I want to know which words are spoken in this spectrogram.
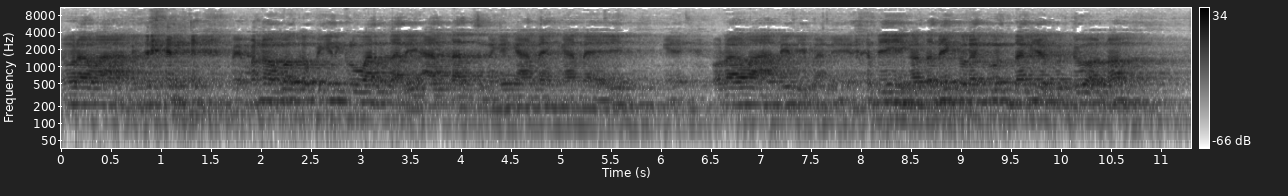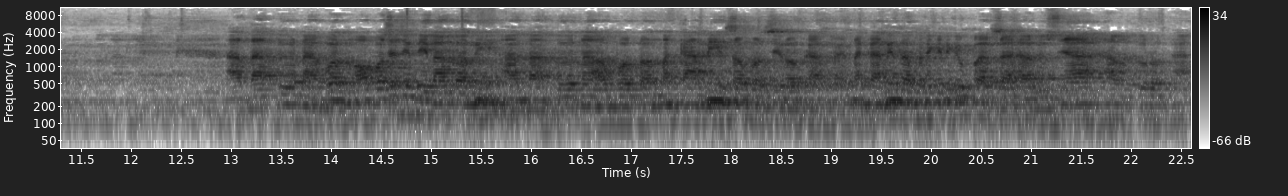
ora wani menawa kepengin keluar dari adat jenenge nganeh-nganehi ora wani dibane dadi ngoten niku lek ngundang ya kudu ana. Atatuna pun apa sih sing dilakoni? Atatuna apa to? Nekani sapa sira kabeh? Nekani sampe iki niku bahasa halusnya Al-Qur'an.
